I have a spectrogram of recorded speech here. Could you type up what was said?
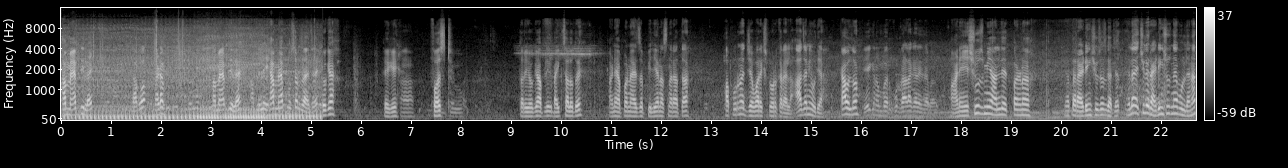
हा मॅप दिला आहे दाखवा. मॅडम हा मॅप दिला आहे आपल्याला ह्या मॅपनुसार जायचं आहे योग्या? हे घे. फर्स्ट तर योग्य आपली बाईक चालवतोय. आणि आपण ॲज अ पिलियन असणार आहे आता. हा पूर्ण जव्हार एक्सप्लोअर करायला. आज आणि उद्या. काय बोलतो? एक नंबर. राडा करायचा बा आणि शूज मी आणलेत पण आता रायडिंग शूजच घातलेत ह्याला ॲक्च्युली रायडिंग शूज नाही बोलता येणार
